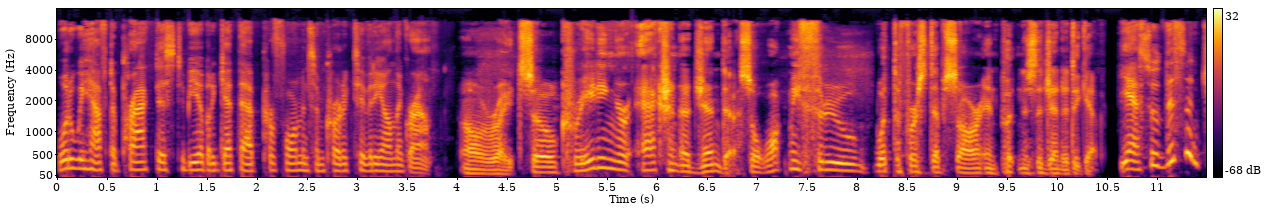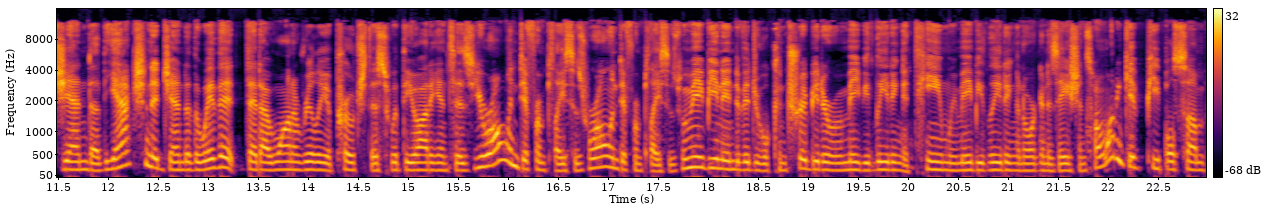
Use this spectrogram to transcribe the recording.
What do we have to practice to be able to get that performance and productivity on the ground? All right. So creating your action agenda. So walk me through what the first steps are in putting this agenda together. Yeah. So this agenda, the action agenda, the way that, that I want to really approach this with the audience is you're all in different places. We're all in different places. We may be an individual contributor. We may be leading a team. We may be leading an organization. So I want to give people some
